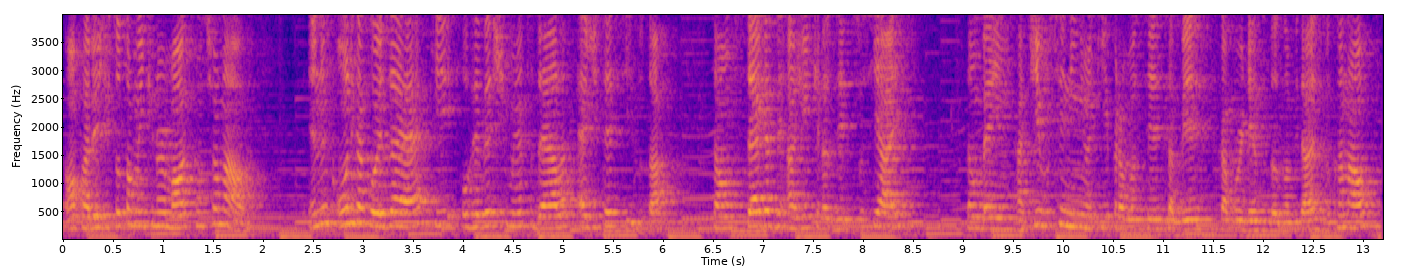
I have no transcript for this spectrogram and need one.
É uma parede totalmente normal e funcional. A única coisa é que o revestimento dela é de tecido, tá? Então segue a gente nas redes sociais, também ativa o sininho aqui para você saber ficar por dentro das novidades do canal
